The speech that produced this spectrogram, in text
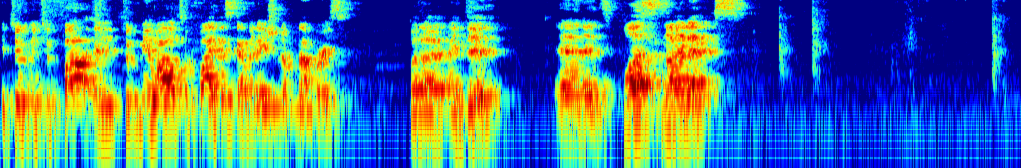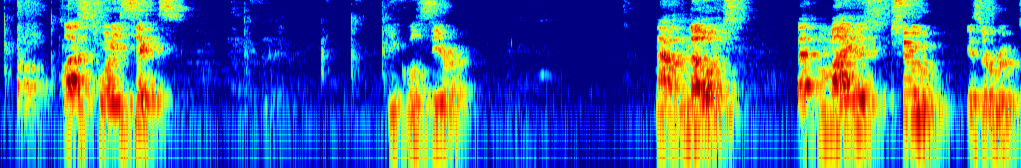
It took me to it took me a while to find this combination of numbers, but I, I did, and it's plus 9x plus 26 equals 0. Now note that minus 2 is a root.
